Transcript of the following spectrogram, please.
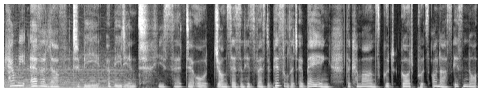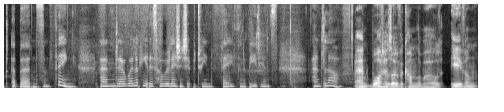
Can we ever love to be obedient? You said, uh, or John says in his first epistle, that obeying the commands good God puts on us is not a burdensome thing. And uh, we're looking at this whole relationship between faith and obedience and love. And what has overcome the world? Even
